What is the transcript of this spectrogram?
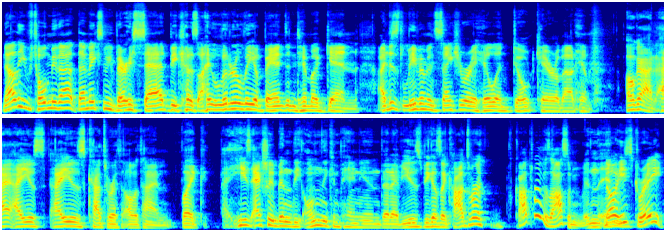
Now that you've told me that, that makes me very sad because I literally abandoned him again. I just leave him in Sanctuary Hill and don't care about him. Oh God, I, I use I use Codsworth all the time. Like he's actually been the only companion that I've used because like Codsworth, Codsworth is awesome. And, No, he's great.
